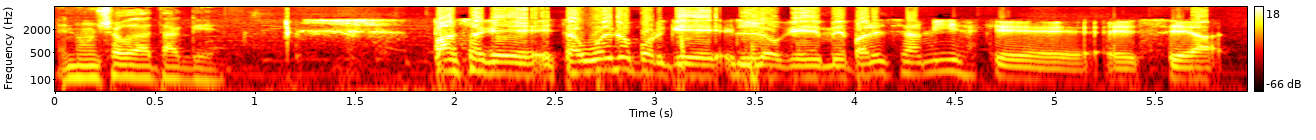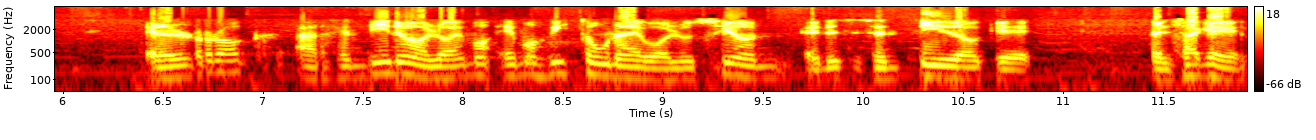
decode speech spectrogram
en un show de ataque? Pasa que está bueno porque lo que me parece a mí es que eh, sea el rock argentino lo hemos hemos visto una evolución en ese sentido que pensá que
